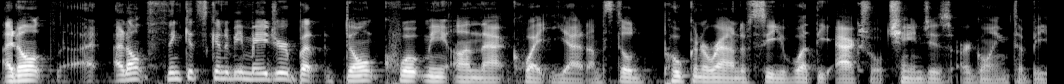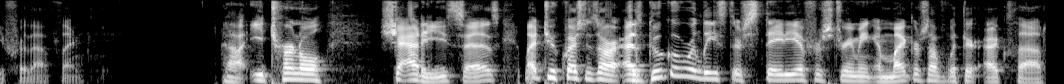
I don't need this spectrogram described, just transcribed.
I don't I don't think it's going to be major, but don't quote me on that quite yet. I'm still poking around to see what the actual changes are going to be for that thing. Uh, Eternal Shaddy says, My two questions are As Google released their Stadia for streaming and Microsoft with their xCloud,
